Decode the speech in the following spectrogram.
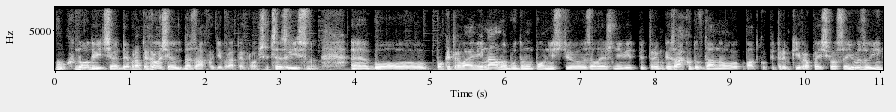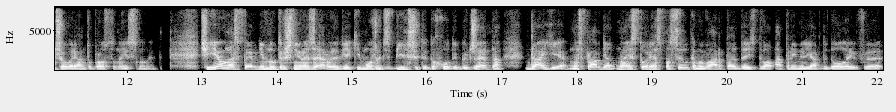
Пух, ну дивіться, де брати гроші на заході брати гроші, це звісно. Е, Бо поки триває війна, ми будемо повністю залежні від підтримки заходу, в даному випадку підтримки Європейського союзу. Іншого варіанту просто не існує. Чи є у нас певні внутрішні резерви, які можуть збільшити доходи бюджету? Да, є насправді одна історія з посилками варта десь 2-3 мільярди доларів е,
